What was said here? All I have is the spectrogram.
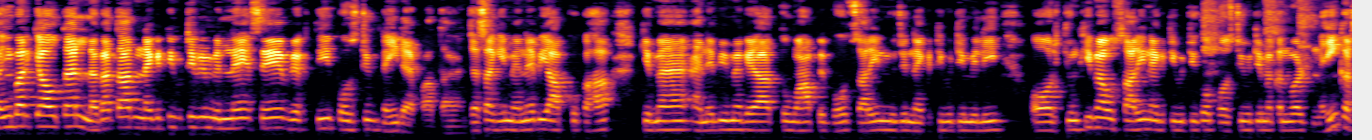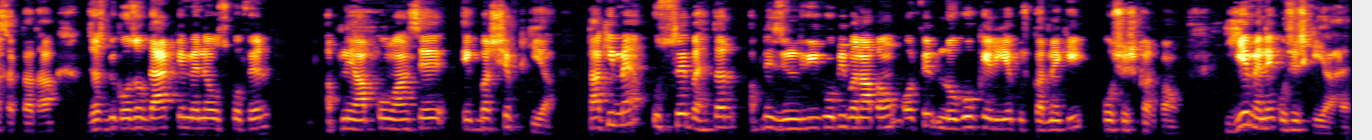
कई बार क्या होता है, लगातार नेगेटिविटी भी मिलने से व्यक्ति पॉजिटिव नहीं रह पाता है। जैसा कि मैंने भी आपको कहा कि मैं एनएबी में गया तो वहाँ पे बहुत सारी मुझे नेगेटिविटी मिली और क्योंकि मैं उस सारी नेगेटिविटी को पॉजिटिविटी में कन्वर्ट नहीं कर सकता था जस्ट बिकॉज़ ऑफ़ दैट कि मैंने उसको फिर अपने आप को वहाँ से एक बार शिफ्ट किया ताकि मैं उससे बेहतर अपनी ज़िंदगी को भी बना पाऊँ और फिर लोगों के लिए कुछ करने की कोशिश कर पाऊँ। ये मैंने कोशिश किया है।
